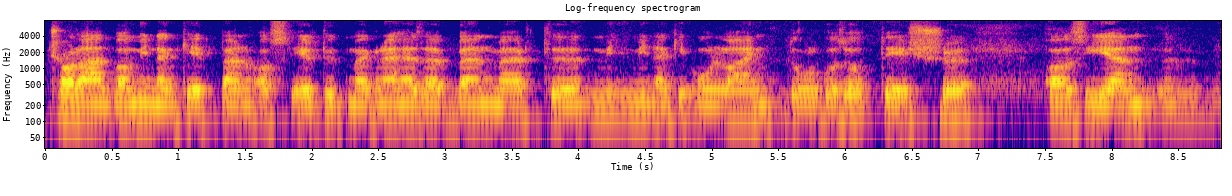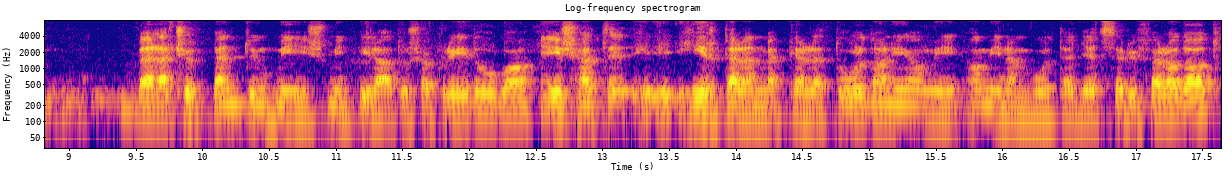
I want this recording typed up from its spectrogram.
családban mindenképpen azt éltük meg nehezebben, mert mindenki online dolgozott, és az ilyen belecsöppentünk mi is, mint Pilátus a krédóba, és hát hirtelen meg kellett oldani, ami, ami nem volt egy egyszerű feladat.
